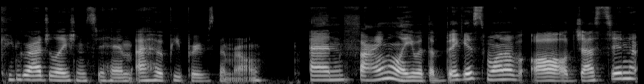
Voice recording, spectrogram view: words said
congratulations to him. I hope he proves them wrong. And finally, with the biggest one of all, Justin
